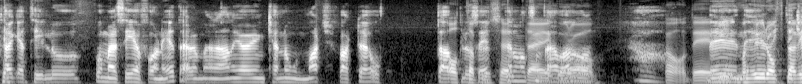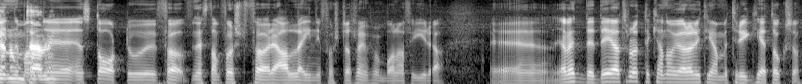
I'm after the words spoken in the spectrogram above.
Tagga till och få med sig erfarenhet där. Men han gör ju en kanonmatch. Vart det 8 plus 1 eller något sånt där va? Ja, det, det, man, det hur ofta vinner man en start och för, nästan först före alla in i första sväng från bana 4? Eh, jag vet inte, det, jag tror att det kan ha göra lite grann med trygghet också.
